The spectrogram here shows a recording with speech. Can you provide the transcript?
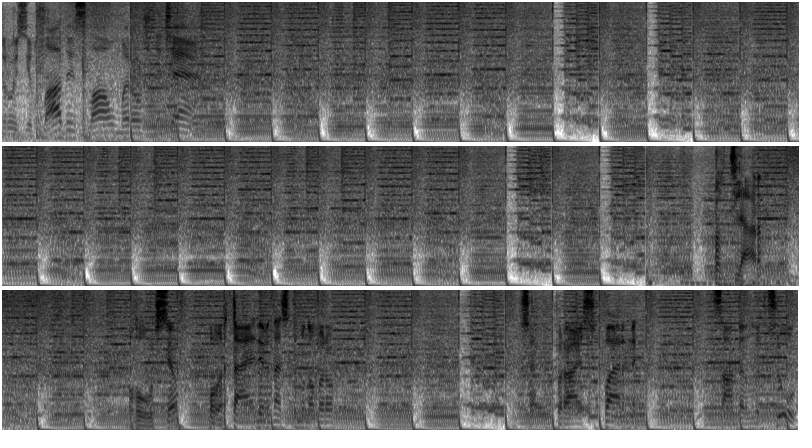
друзів. Владислав Мирошниченко. Котляр. Гусєв. Повертає 19-му номеру. Ще підбирає суперник. Олександр Левчук.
